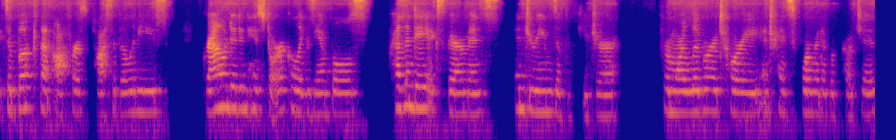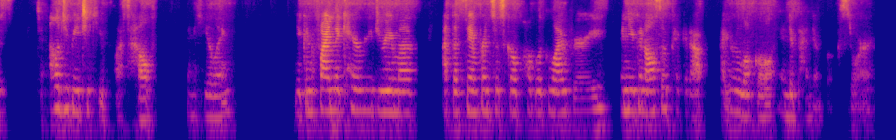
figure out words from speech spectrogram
It's a book that offers possibilities grounded in historical examples, present day experiments, and dreams of the future for more liberatory and transformative approaches to LGBTQ plus health and healing. You can find the Care We Dream of at the San Francisco Public Library, and you can also pick it up at your local independent bookstore.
